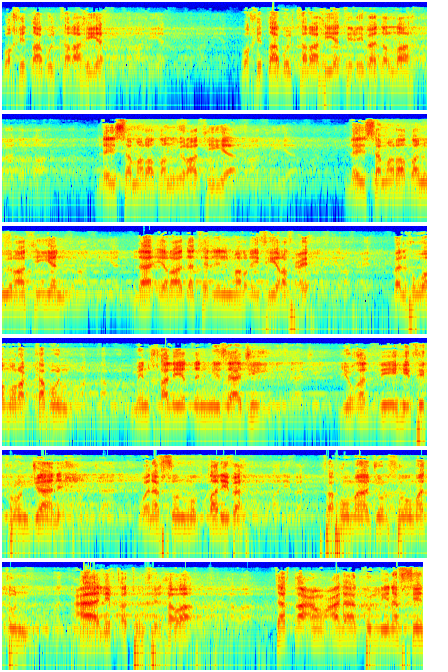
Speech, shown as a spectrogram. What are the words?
وخطاب الكراهية وخطاب الكراهية عباد الله ليس مرضا وراثيا ليس مرضا وراثيا لا إرادة للمرء في رفعه بل هو مركب من خليط مزاجي يغذيه فكر جانح ونفس مضطربة فهما جرثومة عالقة في الهواء. تقع على كل نفس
